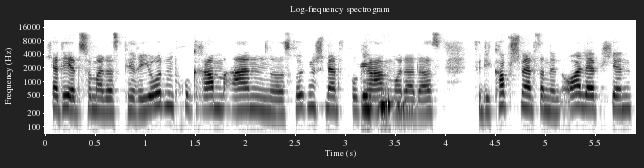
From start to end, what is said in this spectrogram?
ich hatte jetzt schon mal das Periodenprogramm an, das Rückenschmerzprogramm mhm. oder das für die Kopfschmerzen an den Ohrläppchen.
